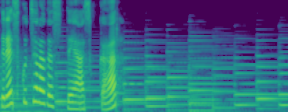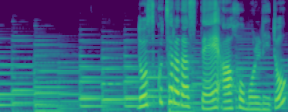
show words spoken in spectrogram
3 cucharadas de azúcar, 2 cucharadas de ajo molido,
